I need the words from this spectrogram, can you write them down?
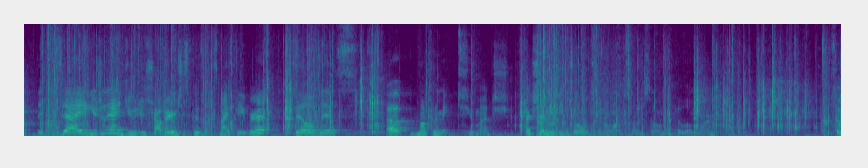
of the day. Usually I do do strawberries just because it's my favorite. Fill this up. I'm not gonna make too much. Actually, maybe Joel's gonna want some, so I'll make a little more. So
